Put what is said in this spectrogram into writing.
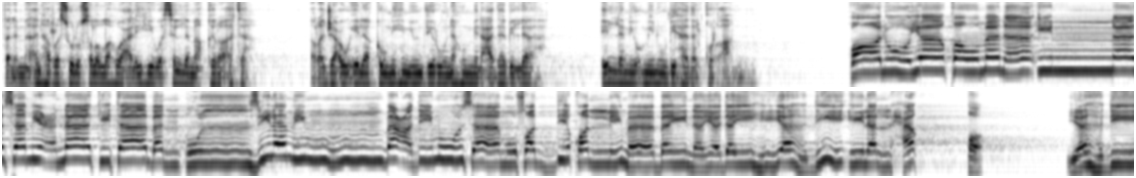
فلما أنهى الرسول صلى الله عليه وسلم قراءته رجعوا إلى قومهم ينذرونهم من عذاب الله إن لم يؤمنوا بهذا القرآن. قالوا يا قومنا إنا سمعنا كتابا أنزل من بعد موسى مصدقا لما بين يديه يهدي إلى الحق. يهدي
